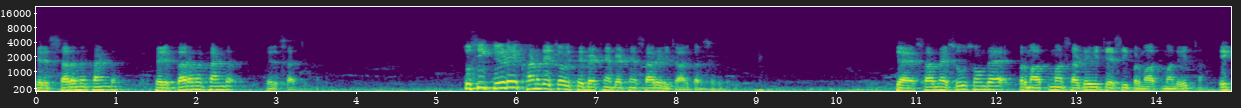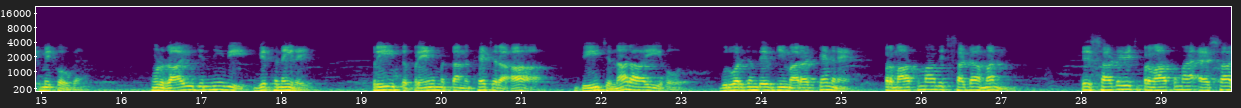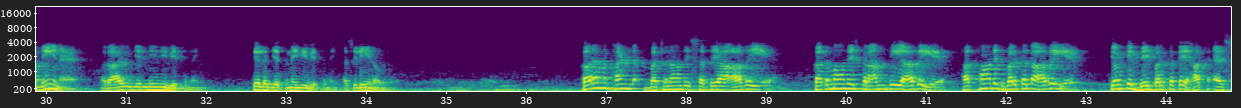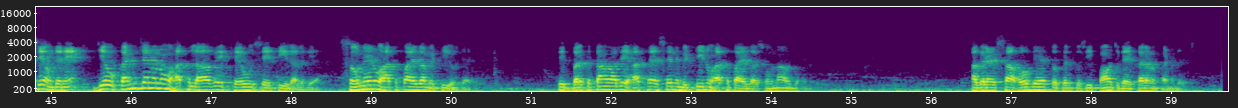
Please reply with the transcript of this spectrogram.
ਫਿਰ ਸਰਮਖੰਡ ਫਿਰ ਕਰਮਖੰਡ, ਫਿਰ ਸੱਚਖੰਡ। ਤੁਸੀਂ ਕਿਹੜੇ ਖੰਡ ਦੇ ਚੋਂ ਇੱਥੇ ਬੈਠਿਆਂ ਬੈਠਿਆਂ ਸਾਰੇ ਵਿਚਾਰ ਕਰ ਸਕਦੇ ਹੋ? ਕਿ ਐਸਾ ਮਹਿਸੂਸ ਹੁੰਦਾ ਹੈ? ਪ੍ਰਮਾਤਮਾ ਸਾਡੇ ਵਿੱਚ ਐਸੀ ਪ੍ਰਮਾਤਮਾ ਦੇ ਵਿੱਚ ਆ। ਇੱਕਮਿਕ ਹੋ ਗਏ ਹੁਣ ਰਾਈ ਜਿੰਨੀ ਵੀ ਵਿਥ ਨਹੀਂ ਰਹੀ। ਪ੍ਰੀਤ ਪ੍ਰੇਮ ਤਨ ਖਿੱਚ ਰਹਾ, ਬੀਚ ਨਾ ਰਾਈ ਹੋ ਗੁਰੂ ਅਰਜਨ ਦੇਵ ਜੀ ਮਹਾਰਾਜ ਕਹਿੰਦੇ ਨੇ, ਪ੍ਰਮਾਤਮਾ ਵਿੱਚ ਸਾਡਾ ਮਨ ਤੇ ਸਾਡੇ ਵਿੱਚ ਪ੍ਰਮਾਤਮਾ ਐਸਾ ਲੀਨ ਹੈ, ਰਾਈ ਜਿੰਨੀ ਵੀ ਵਿਥ ਨਹੀਂ, ਤਿਲ ਜਿਤਨੀ ਵੀ ਵਿਥ ਨਹੀਂ, ਅਸਲੀਨ ਹੋ ਗਏ ਕਰਮਖੰਡ ਬਚਨਾਂ ਦੇ ਸਤਿਆ ਆ ਗਈ ਹੈ, ਕਦਮਾਂ ਦੇ ਕ੍ਰਾਂਤੀ ਆ ਗਈ ਹੈ, ਹੱਥਾਂ ਦੇ ਬਰਕਤ ਆ ਗਈ ਹੈ, ਕਿਉਂਕਿ ਬੇਬਰਕਤੇ ਹੱਥ ਐਸੇ ਹੁੰਦੇ ਨੇ, ਜੇ ਉਹ ਕੰਚਨ ਨੂੰ ਹੱਥ ਲਾਵੇ, ਖੇਉ ਸੇਤੀ ਰਲ ਗਿਆ। ਸੋਨੇ ਨੂੰ ਹੱਥ ਪਾਏਗਾ, ਮਿੱਟੀ ਹੋ ਜਾਏ। ਤੇ ਬਰਕਤਾਂ ਵਾਲੇ ਹੱਥ ਐਸੇ ਨੇ, ਮਿੱਟੀ ਨੂੰ ਹੱਥ ਪਾਏਗਾ, ਸੋਨਾ ਹੋ ਜਾਏ। ਅਗਰ ਐਸਾ ਹੋ ਗਿਆ ਤਾਂ ਫਿਰ ਤੁਸੀਂ ਪਹੁੰਚ ਗਏ ਕਰਮਖੰਡ ਵਿੱਚ।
